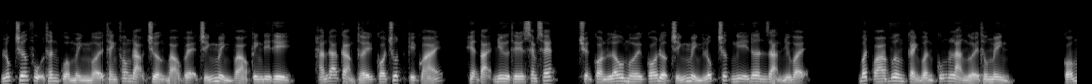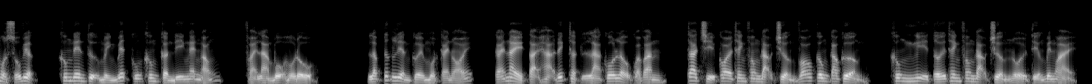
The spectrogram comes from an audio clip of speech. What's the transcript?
Lúc trước phụ thân của mình mời thanh phong đạo trưởng bảo vệ chính mình vào kinh đi thi, hắn đã cảm thấy có chút kỳ quái, hiện tại như thế xem xét, chuyện còn lâu mới có được chính mình lúc trước nghĩ đơn giản như vậy. Bất quá vương cảnh vân cũng là người thông minh. Có một số việc, không nên tự mình biết cũng không cần đi nghe ngóng, phải làm bộ hồ đồ. Lập tức liền cười một cái nói, cái này tại hạ đích thật là cô lậu quả văn, ta chỉ coi thanh phong đạo trưởng võ công cao cường không nghĩ tới thanh phong đạo trưởng nổi tiếng bên ngoài.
